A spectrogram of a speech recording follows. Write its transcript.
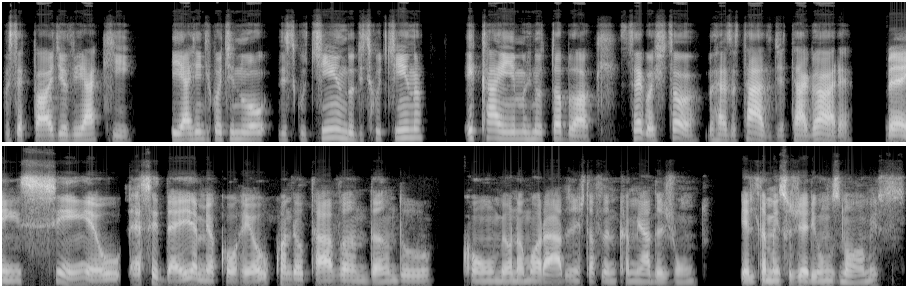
você pode ouvir aqui. E a gente continuou discutindo, discutindo e caímos no Toblock. Você gostou do resultado de até agora? Bem, sim, eu essa ideia me ocorreu quando eu estava andando com o meu namorado, a gente estava fazendo caminhada junto. Ele também sugeriu uns nomes.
